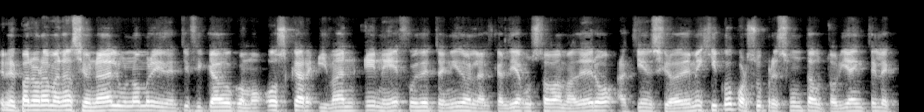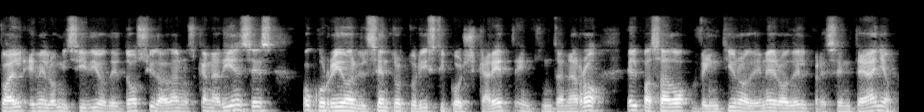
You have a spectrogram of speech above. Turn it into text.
En el panorama nacional, un hombre identificado como Oscar Iván N. fue detenido en la alcaldía Gustavo Madero, aquí en Ciudad de México, por su presunta autoría intelectual en el homicidio de dos ciudadanos canadienses ocurrido en el centro turístico Xcaret en Quintana Roo el pasado 21 de enero del presente año.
